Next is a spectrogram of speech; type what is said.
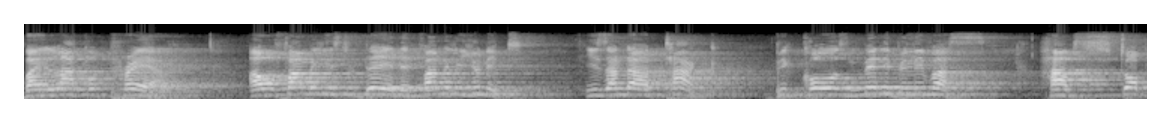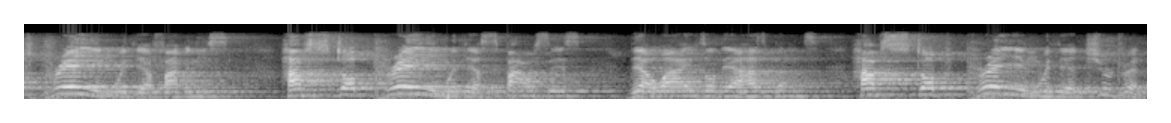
by lack of prayer. Our families today, the family unit, is under attack because many believers have stopped praying with their families, have stopped praying with their spouses, their wives, or their husbands, have stopped praying with their children.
